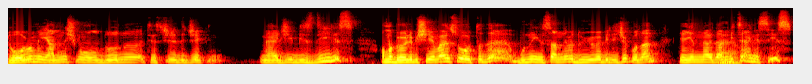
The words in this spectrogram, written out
doğru mu yanlış mı olduğunu tespit edecek merci biz değiliz. Ama böyle bir şey varsa ortada bunu insanlara duyurabilecek olan yayınlardan Aynen. bir tanesiyiz.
